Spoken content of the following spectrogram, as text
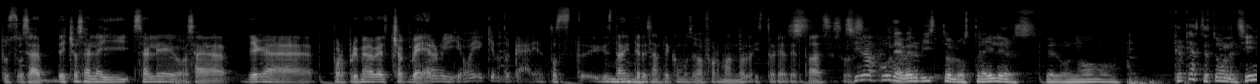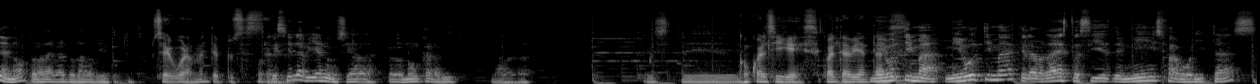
pues, o sea, de hecho sale ahí, sale, o sea, llega por primera vez Chuck Berry, oye, quiero tocar. Entonces está Mm. interesante cómo se va formando la historia de todas esos. Sí me acuerdo de haber visto los trailers, pero no... Creo que hasta estuvo en el cine, ¿no? Pero ha de haber durado bien poquito. Seguramente, pues. es Porque el- sí la vi anunciada, pero nunca la vi, la verdad. Este... ¿Con cuál sigues? ¿Cuál te avientas? Mi última, mi última, que la verdad esta sí es de mis favoritas,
